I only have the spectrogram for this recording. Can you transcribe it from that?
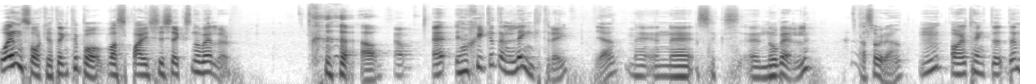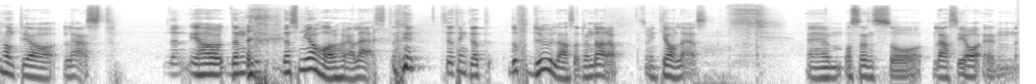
Och en sak jag tänkte på var spicy sex noveller. ja. Ja. Eh, jag har skickat en länk till dig ja, med en eh, sex eh, novell. jag såg det. Mm, och jag tänkte, den har inte jag läst. Den, jag har, den, den som jag har har jag läst. så jag tänkte att då får du läsa den där som inte jag har läst. Ehm, och sen så läser jag en,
